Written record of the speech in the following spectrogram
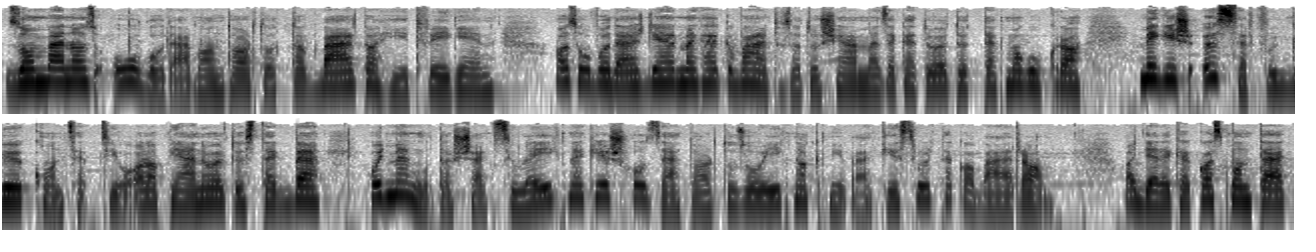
Zombán az óvodában tartottak bált a hétvégén. Az óvodás gyermekek változatos jelmezeket öltöttek magukra, mégis összefüggő koncepció alapján öltöztek be, hogy megmutassák szüleiknek és hozzátartozóiknak, mivel készültek a bárra. A gyerekek azt mondták,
